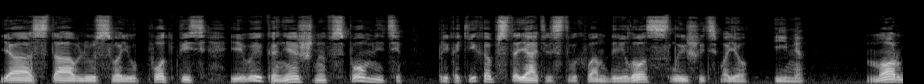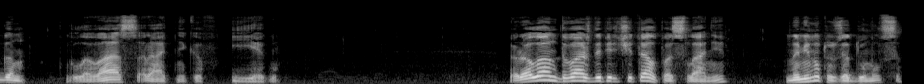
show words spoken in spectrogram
я оставлю свою подпись, и вы, конечно, вспомните, при каких обстоятельствах вам довелось слышать мое имя. Морган, глава соратников Иегу. Ролан дважды перечитал послание, на минуту задумался,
